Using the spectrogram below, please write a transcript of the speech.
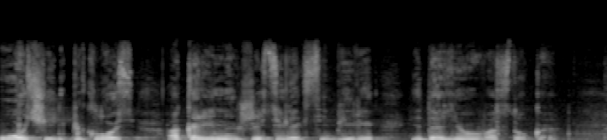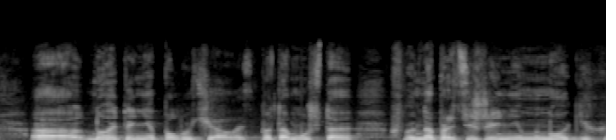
очень пеклось о коренных жителях Сибири и Дальнего Востока. А, но это не получалось, потому что на протяжении многих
